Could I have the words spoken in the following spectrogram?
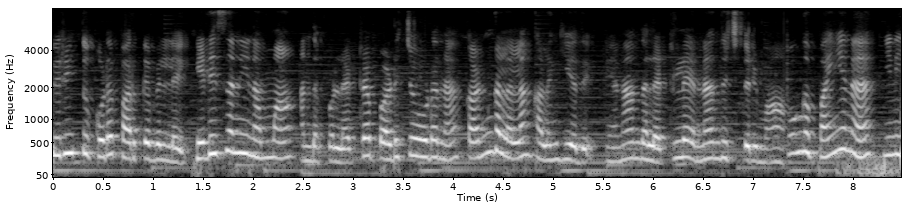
பிரித்து கூட பார்க்கவில்லை. எடிசனின் அம்மா அந்த லெட்டரை படிச்ச உடனே கண்கள் எல்லாம் கலங்கியது. ஏன்னா அந்த லெட்டர்ல என்ன இருந்துச்சு தெரியுமா? உங்க பையனை இனி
